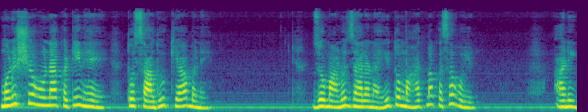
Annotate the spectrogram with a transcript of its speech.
मनुष्य होना कठीण हे तो साधू क्या बने? जो माणूस झाला नाही तो महात्मा कसा होईल? आणि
